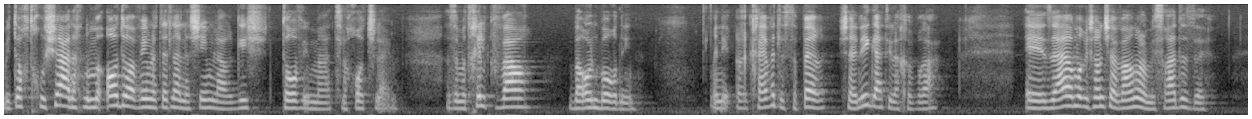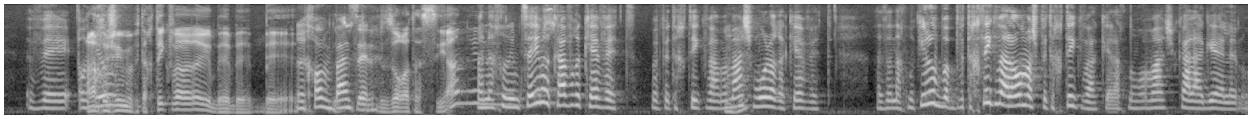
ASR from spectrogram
מתוך תחושה, אנחנו מאוד אוהבים לתת לאנשים להרגיש טוב עם ההצלחות שלהם. אז זה מתחיל כבר ב onboarding. אני רק חייבת לספר שאני הגעתי לחברה, אה, זה היה היום הראשון שעברנו למשרד הזה. אנחנו יושבים בפתח תקווה, ברחוב באזל. באזור התעשייה? אנחנו נמצאים על קו רכבת בפתח תקווה, ממש מול הרכבת. אז אנחנו כאילו בפתח תקווה, לא ממש פתח תקווה, כי אנחנו ממש קל להגיע אלינו.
